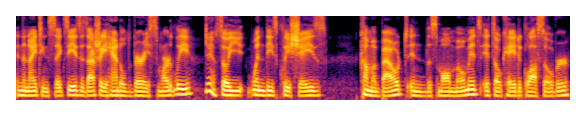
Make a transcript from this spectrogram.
in the 1960s, it's actually handled very smartly. Yeah. So you, when these cliches come about in the small moments, it's okay to gloss over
